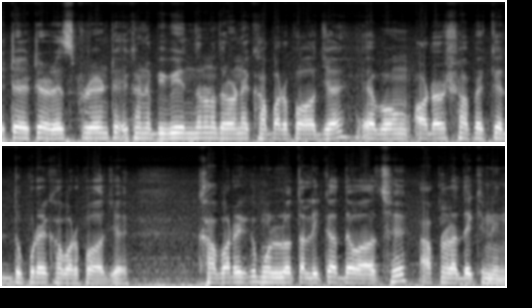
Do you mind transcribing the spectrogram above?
এটা একটা রেস্টুরেন্ট এখানে বিভিন্ন ধরনের খাবার পাওয়া যায় এবং অর্ডার সাপেক্ষে দুপুরে খাবার পাওয়া যায়। খাবারের মূল্য তালিকা দেওয়া আছে আপনারা দেখে নিন।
